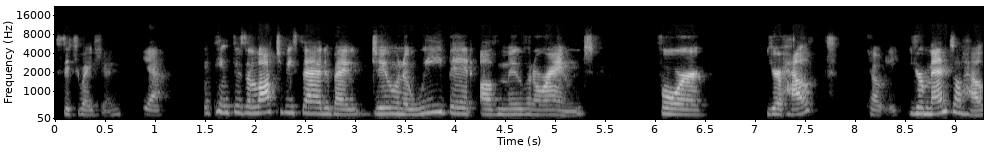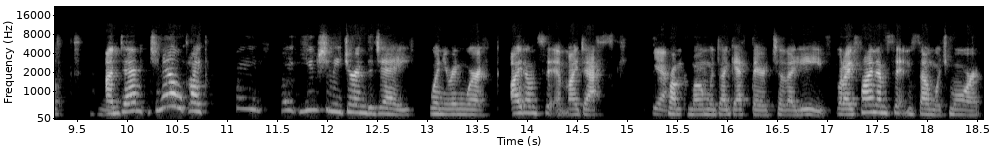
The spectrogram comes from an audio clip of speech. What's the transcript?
situation, Yeah. I think there's a lot to be said about doing a wee bit of moving around for your health, Totally. your mental health, Mhm. and then do you know, like I, I usually during the day when you're in work, I don't sit at my desk Yeah. from the moment I get there till I leave, but I find I'm sitting so much more.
